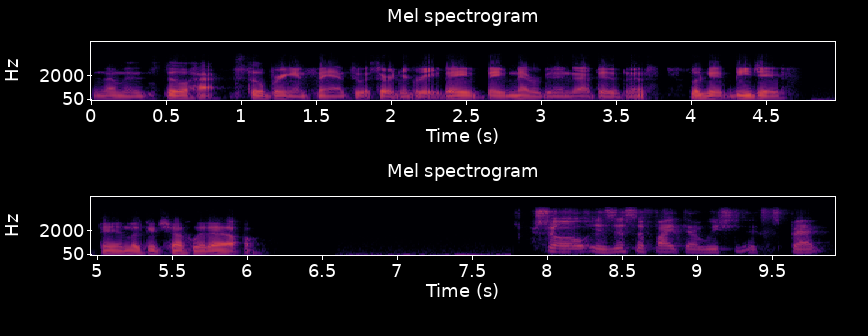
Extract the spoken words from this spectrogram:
in them and still have still bring in fans to a certain degree. They they've never been in that business. Look at BJ Penn. Look at Chuck Liddell. So is this a fight that we should expect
